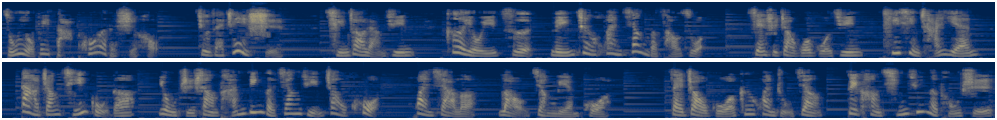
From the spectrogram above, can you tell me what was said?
总有被打破的时候。就在这时，秦赵两军各有一次临阵换将的操作。先是赵国国君听信谗言，大张旗鼓的用纸上谈兵的将军赵括换下了老将廉颇。在赵国更换主将对抗秦军的同时，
